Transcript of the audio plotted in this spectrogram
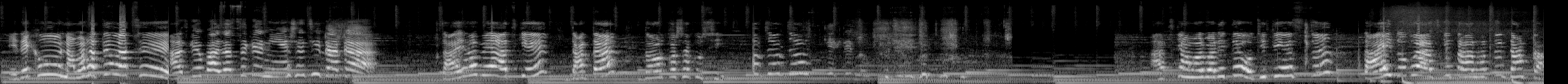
এই দেখুন আমার হাতেও আছে। আজকে বাজার থেকে নিয়ে এসেছি ডাটা। তাই হবে আজকে ডাটার দর কষাকষি। চল, চল। আজকে আমার বাড়িতে অতিথি এসছে তাই দেবো আজকে তার হাতে ডাঁটা।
